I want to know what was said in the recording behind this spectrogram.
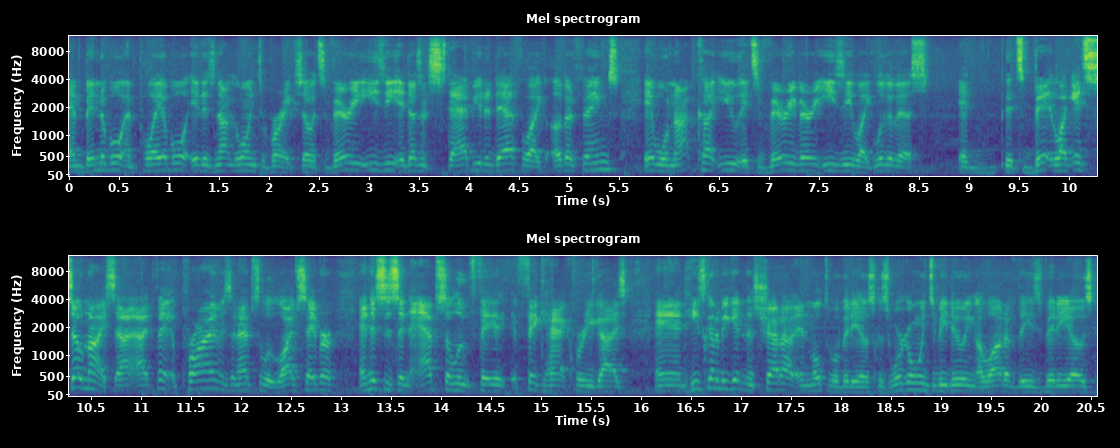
and bendable and playable, it is not going to break. So it's very easy. It doesn't stab you to death like other things. It will not cut you. It's very, very easy. Like, look at this. It, it's bit like it's so nice. I, I, think Prime is an absolute lifesaver, and this is an absolute fig, fig hack for you guys. And he's going to be getting a shout out in multiple videos because we're going to be doing a lot of these videos,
